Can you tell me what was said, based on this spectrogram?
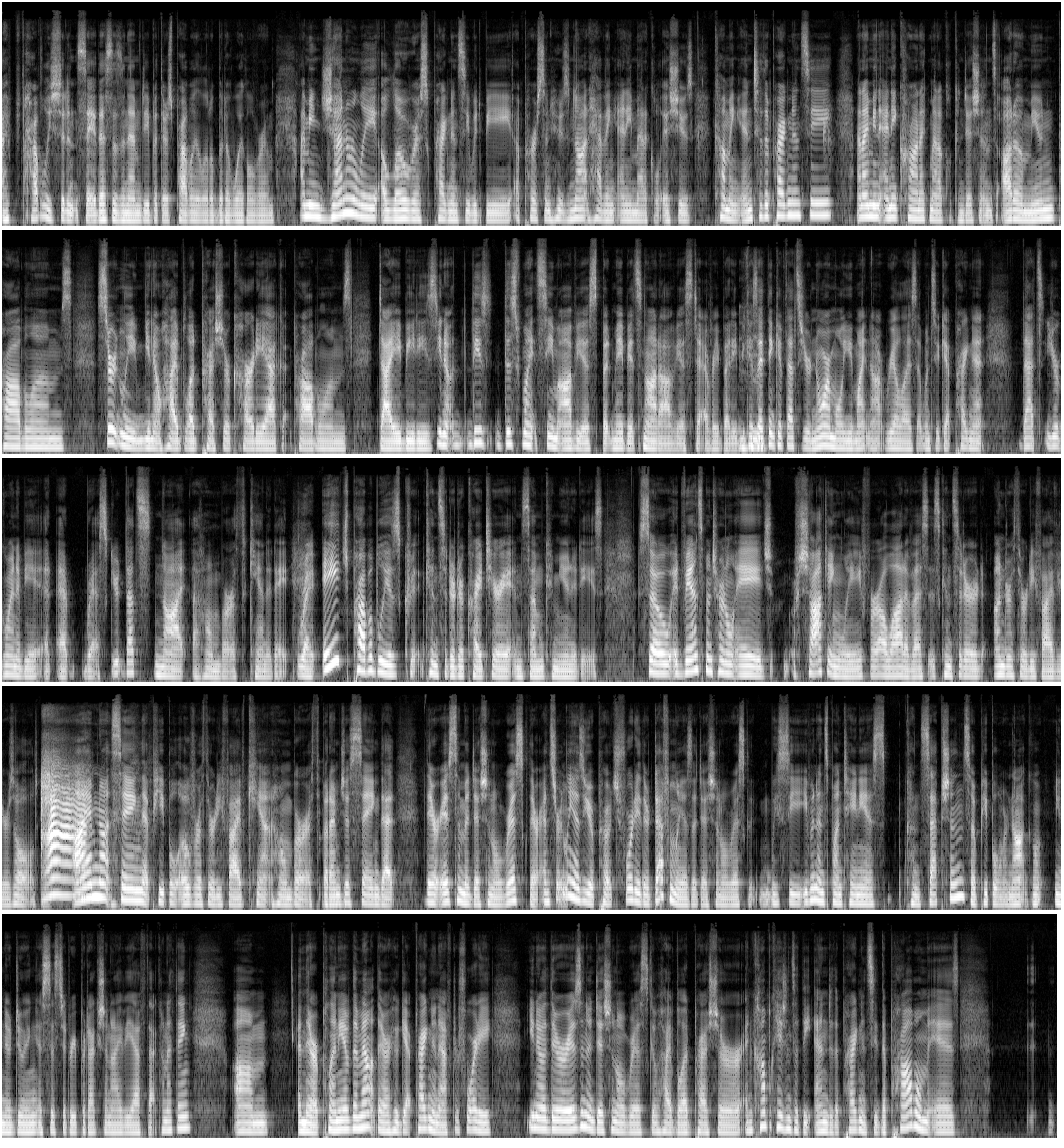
I probably shouldn't say this as an MD, but there's probably a little bit of wiggle room. I mean, generally, a low risk pregnancy would be a person who's not having any medical issues coming into the pregnancy. And I mean, any chronic medical conditions, autoimmune problems, certainly, you know, high blood pressure, cardiac problems, diabetes. You know, these, this might seem obvious, but maybe it's not obvious to everybody because mm-hmm. I think if that's your normal, you might not realize that once you get pregnant, that's you're going to be at, at risk. You're, that's not a home birth candidate. Right. Age probably is cr- considered a criteria in some communities. So advanced maternal age, shockingly for a lot of us, is considered under 35 years old. Ah! I'm not saying that people over 35 can't home birth, but I'm just saying that there is some additional risk there. And certainly as you approach 40, there definitely is additional risk. We see even in spontaneous conception, so people are not, go, you know, doing assisted reproduction, IVF, that kind of thing. Um, and there are plenty of them out there who get pregnant after 40 you know there is an additional risk of high blood pressure and complications at the end of the pregnancy. The problem is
